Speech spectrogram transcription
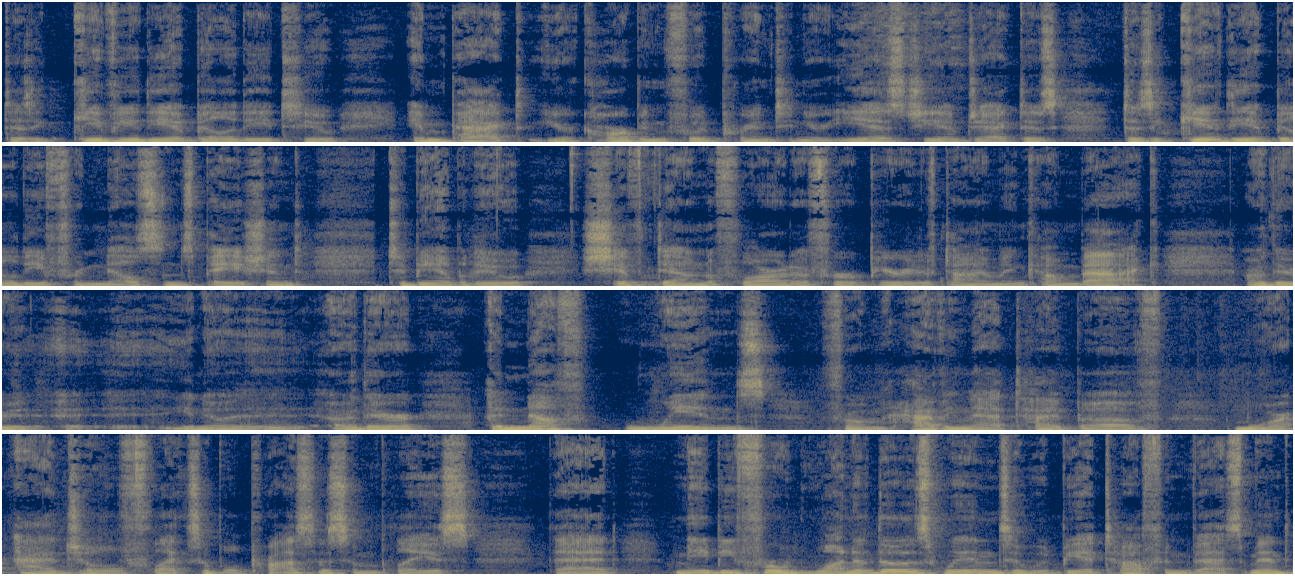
Does it give you the ability to impact your carbon footprint and your ESG objectives? Does it give the ability for Nelson's patient to be able to shift down to Florida for a period of time and come back? Are there, uh, you know, are there enough wins from having that type of more agile, flexible process in place that maybe for one of those wins it would be a tough investment,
